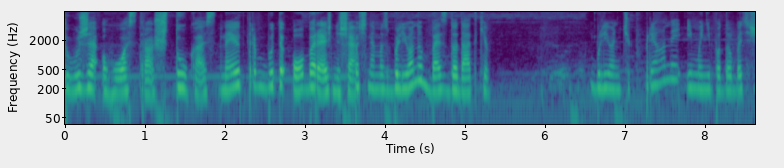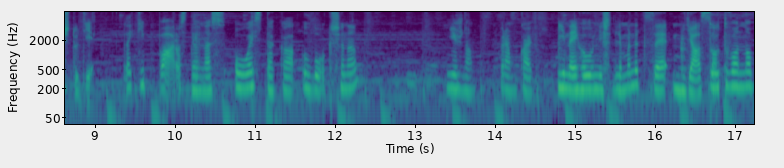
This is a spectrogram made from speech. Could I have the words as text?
дуже гостра штука. З нею треба бути обережніше. Почнемо з бульйону без додатків. Бульйончик пряний, і мені подобається, що тут є такі парости. У нас ось така локшина. Ніжна, прям кайф. І найголовніше для мене це м'ясо. Тут воно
